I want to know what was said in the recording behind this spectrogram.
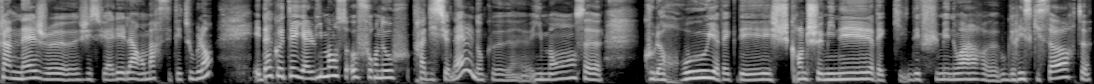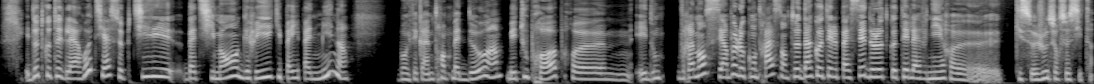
plein de neige. Euh, j'y suis allée là en mars, c'était tout blanc. Et d'un côté, il y a l'immense haut fourneau traditionnel, donc euh, immense. Euh, couleur rouille, avec des grandes cheminées, avec des fumées noires euh, ou grises qui sortent. Et de l'autre côté de la route, il y a ce petit bâtiment gris qui paye pas de mine. Bon, il fait quand même 30 mètres de haut, hein, mais tout propre. Euh, et donc, vraiment, c'est un peu le contraste entre d'un côté le passé, de l'autre côté l'avenir euh, qui se joue sur ce site.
